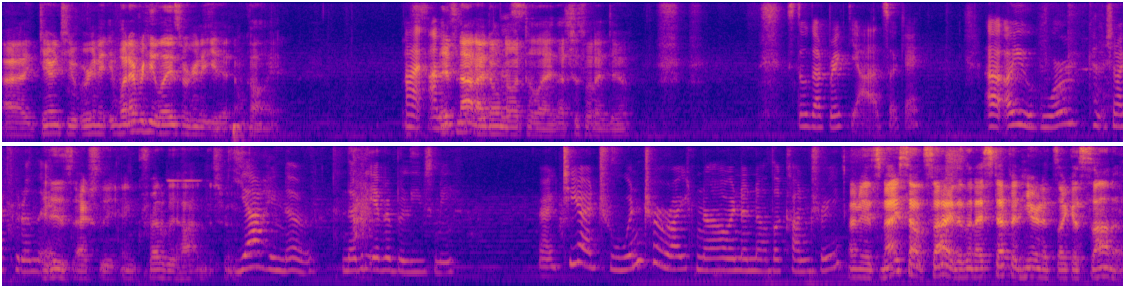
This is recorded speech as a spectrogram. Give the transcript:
I, guarantee you, we're gonna whatever he lays, we're gonna eat it. I'm calling it. I, I'm if not, I don't know what to lay. That's just what I do. Still got bricked? Yeah, it's okay. Uh, are you warm? Can, should I put on the... It is actually incredibly hot in this room. Yeah, I know. Nobody ever believes me. Right, yeah, it's winter right now in another country. I mean, it's nice outside, and then I step in here and it's like a sauna.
